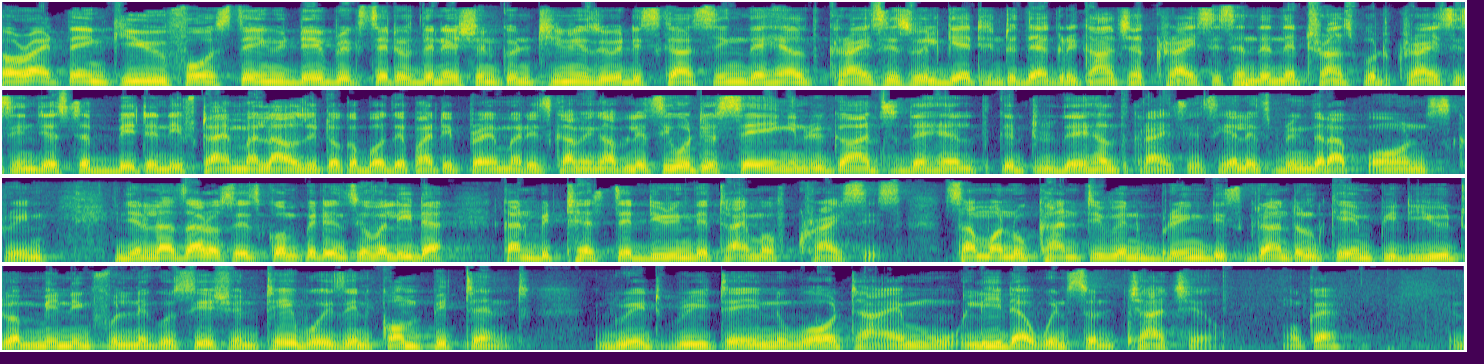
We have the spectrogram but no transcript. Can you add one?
All right, thank you for staying with Daybreak. State of the Nation continues. We're discussing the health crisis. We'll get into the agriculture crisis and then the transport crisis in just a bit. And if time allows, we talk about the party primaries coming up. Let's see what you're saying in regards to the health to the health crisis here. Let's bring that up on screen. General Lazaro says competency of a leader can be tested during the time of crisis. Someone who can't even bring disgruntled KMPDU to a meaningful negotiation table is incompetent. Great Britain wartime leader Winston Churchill. Okay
